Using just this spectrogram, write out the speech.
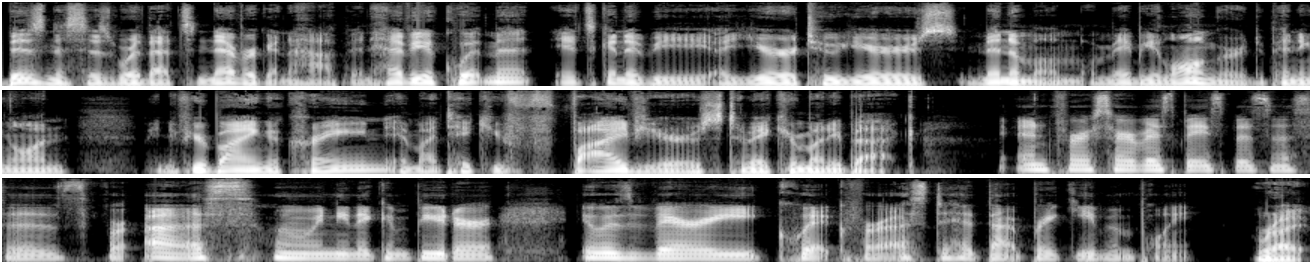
businesses where that's never going to happen. Heavy equipment, it's going to be a year or two years minimum, or maybe longer, depending on. I mean, if you're buying a crane, it might take you five years to make your money back. And for service based businesses, for us, when we need a computer, it was very quick for us to hit that break even point. Right.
